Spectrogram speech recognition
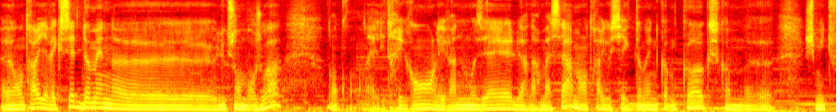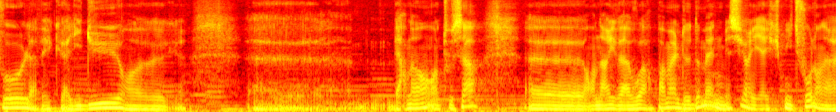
Euh, on travaille avec sept domaines euh, luxembourgeois. Donc on a les très grands, les vins de Moselle, Bernard Massard, mais on travaille aussi avec domaines comme Cox, comme Schmidt-Fall, avec Alidur. Bernard, tout ça, euh, on arrive à avoir pas mal de domaines, bien sûr. Et avec Schmidt-Fall, on a,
